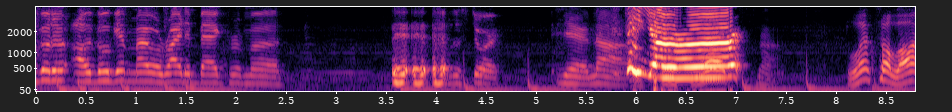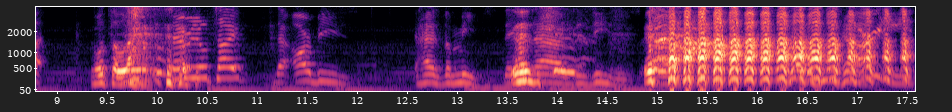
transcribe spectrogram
fries. go to, I'll go get my Ore-Ida bag from uh from the store. Yeah, nah. Hey, yer. Nah. Looks a lot. What's a lot? what's a stereotype? That Arby's has the meats. They just have diseases. Hardee's,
